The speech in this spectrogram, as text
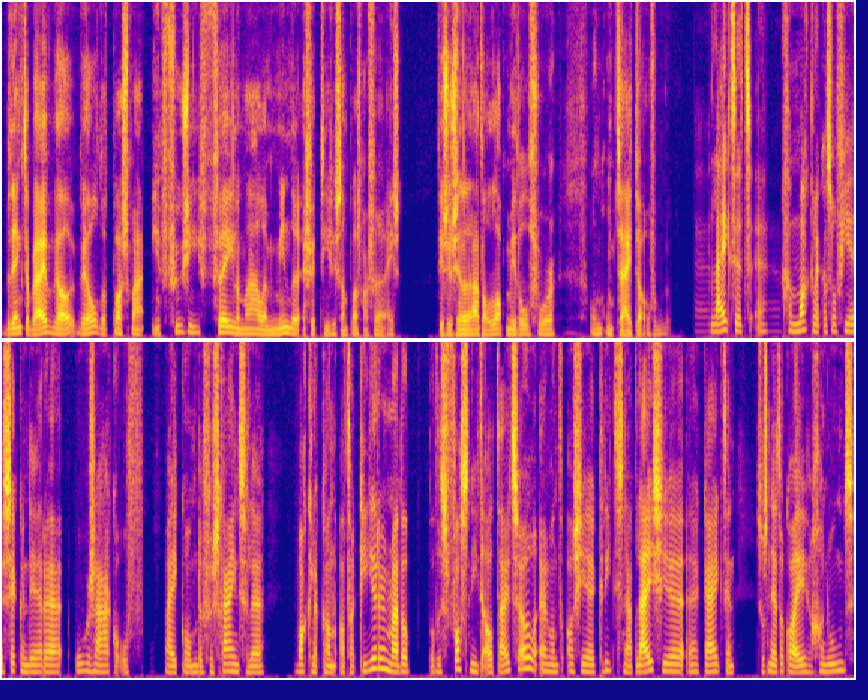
bedenk daarbij wel, wel dat plasma-infusie vele malen minder effectief is dan plasmaverrijzen. Het is dus inderdaad een labmiddel voor, om, tijd te overbruggen. Lijkt het uh, gemakkelijk alsof je secundaire oorzaken of bijkomende verschijnselen makkelijk kan attackeren, maar dat, dat is vast niet altijd zo. En want als je kritisch naar het lijstje uh, kijkt, en zoals net ook al even genoemd,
